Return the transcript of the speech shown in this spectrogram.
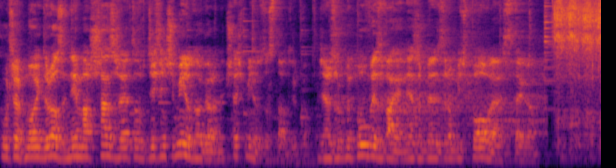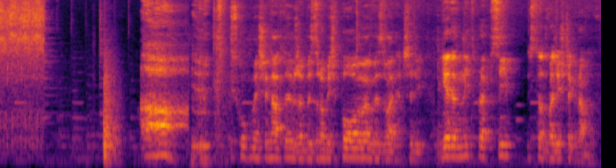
Kurczę, moi drodzy, nie ma szans, że to w 10 minut ogarnę. 6 minut zostało tylko. Że zróbmy pół wyzwania, nie? Żeby zrobić połowę z tego. Ah! Skupmy się na tym, żeby zrobić połowę wyzwania, czyli 1 litr Pepsi i 120 gramów.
